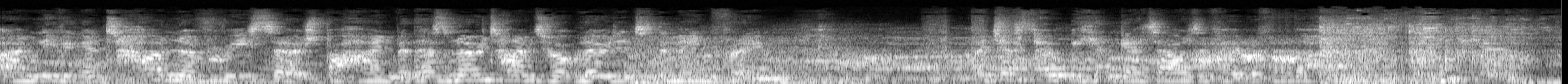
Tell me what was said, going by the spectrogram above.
I'm leaving a ton of research behind, but there's no time to upload it to the mainframe. I just hope we can get out of here before the whole...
